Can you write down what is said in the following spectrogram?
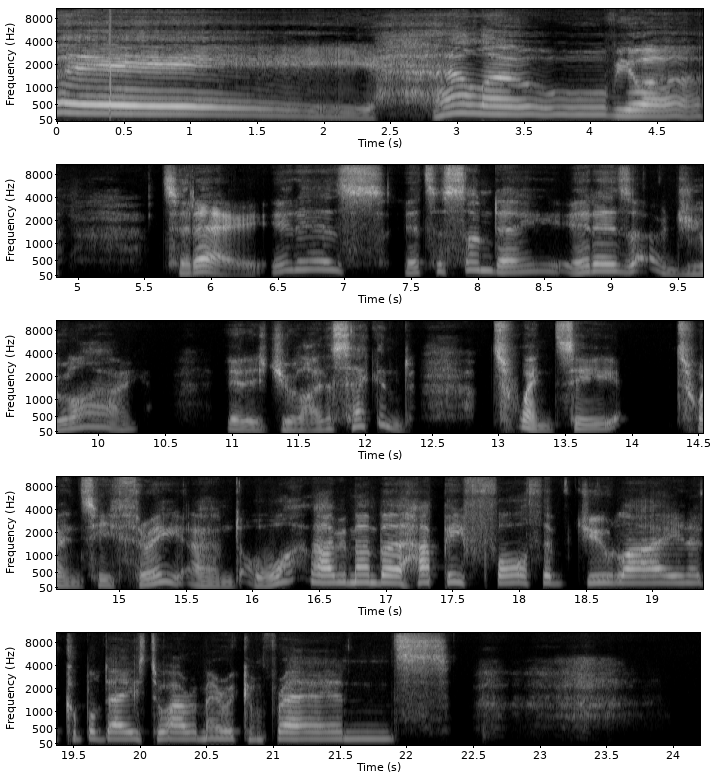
Way, hello, viewer. Today it is, it's a Sunday. It is July. It is July the 2nd, 2023. And while I remember happy 4th of July in a couple days to our American friends,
